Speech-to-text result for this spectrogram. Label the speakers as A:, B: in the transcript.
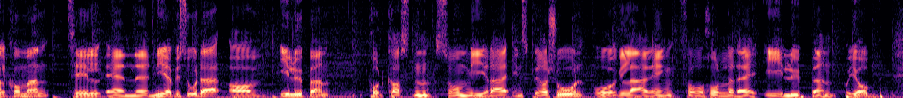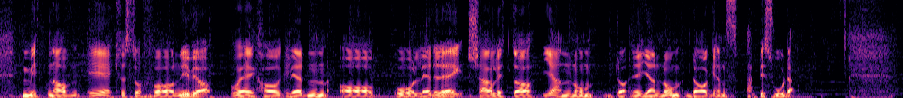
A: Velkommen til en ny episode av I loopen, podkasten som gir deg inspirasjon og læring for å holde deg i loopen på jobb. Mitt navn er Kristoffer Nyvia, og jeg har gleden av å lede deg, kjære lytter, gjennom, gjennom dagens episode.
